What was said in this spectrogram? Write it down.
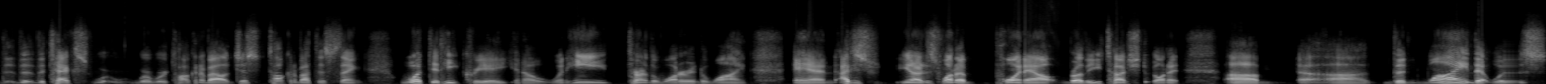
the, the text where, we're talking about just talking about this thing what did he create you know when he turned the water into wine? And i just you know i just want to point out brother you touched on it um, uh, uh, the wine that was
